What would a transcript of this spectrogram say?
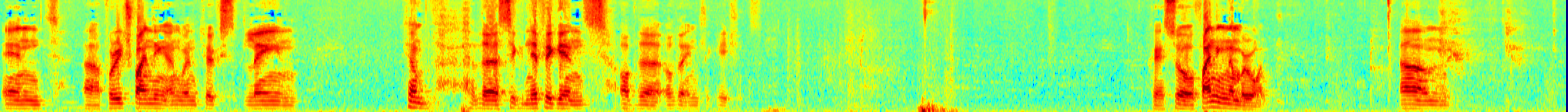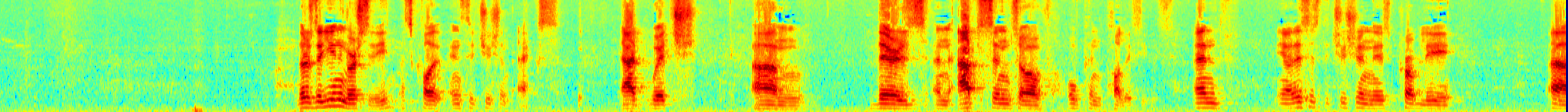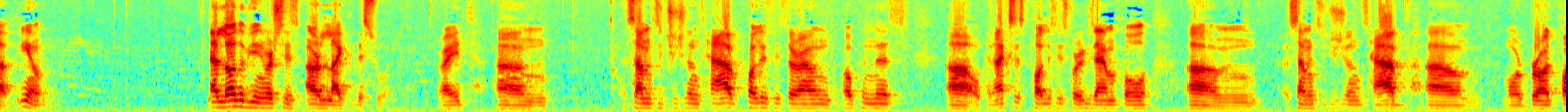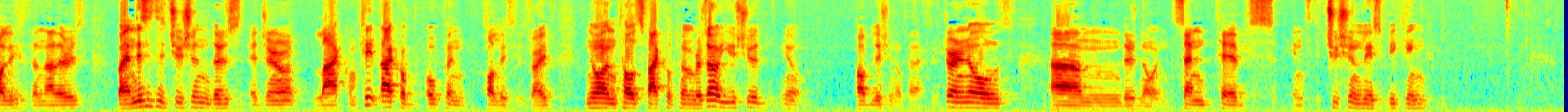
And uh, for each finding, I'm going to explain kind of the significance of the, of the implications. Okay, so finding number one. Um, there's a university, let's call it Institution X, at which um, there's an absence of open policies. And you know, this institution is probably, uh, you know, a lot of universities are like this one, right? Um, some institutions have policies around openness uh, open access policies, for example. Um, some institutions have um, more broad policies than others. But in this institution, there's a general lack, complete lack of open policies, right? No one tells faculty members, oh, you should, you know, publish in open access journals. Um, there's no incentives, institutionally speaking.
